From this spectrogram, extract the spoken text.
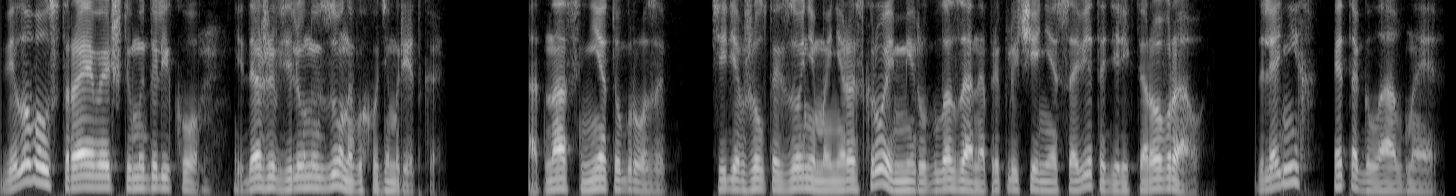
Белова устраивает, что мы далеко, и даже в зеленую зону выходим редко. От нас нет угрозы. Сидя в желтой зоне, мы не раскроем миру глаза на приключения совета директоров РАУ. Для них это главное –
